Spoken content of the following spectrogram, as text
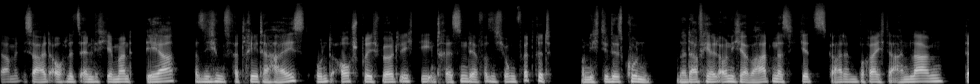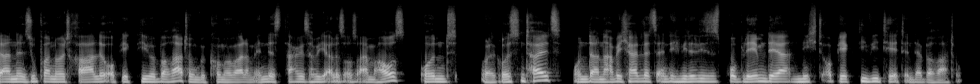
Damit ist er halt auch letztendlich jemand, der Versicherungsvertreter heißt und auch sprichwörtlich die Interessen der Versicherung vertritt und nicht die des Kunden. Und da darf ich halt auch nicht erwarten, dass ich jetzt gerade im Bereich der Anlagen da eine super neutrale, objektive Beratung bekomme, weil am Ende des Tages habe ich alles aus einem Haus und oder größtenteils. Und dann habe ich halt letztendlich wieder dieses Problem der Nicht-Objektivität in der Beratung.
